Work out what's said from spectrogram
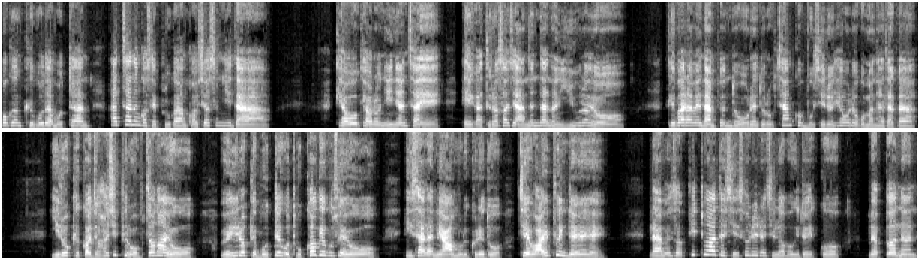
혹은 그보다 못한 하찮은 것에 불과한 것이었습니다. 겨우 결혼 2년 차에 애가 들어서지 않는다는 이유로요. 그 바람에 남편도 오래도록 참고 무시를 해오려고만 하다가 이렇게까지 하실 필요 없잖아요. 왜 이렇게 못되고 독하게 구세요. 이 사람이 아무리 그래도 제 와이프인데. 라면서 피토하듯이 소리를 질러보기도 했고 몇 번은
